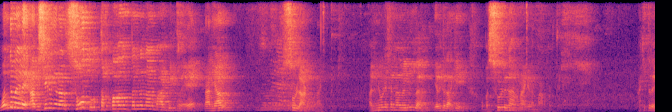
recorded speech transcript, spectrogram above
ಒಂದು ವೇಳೆ ಆ ವಿಷಯಗಳಿಗೆ ನಾನು ಸೋತು, ತಪ್ಪಾದದ್ದನ್ನು ನಾನು ಮಾಡಿಬಿಟ್ರೆ, ನಾನು ಯಾರು? ಸುಳ್ಳಾಡುವನಾಗಿದ್ದೇನೆ ಅನ್ಯೋನ್ಯತೆ ನನ್ನಲ್ಲಿಲ್ಲ ಎರಡನೇದಾಗಿ ಒಬ್ಬ ಸುಳ್ಳುಗಾರನಾಗಿ ನಾನು ಮಾರ್ಪಡ್ತೇನೆ. ಹಾಗಿದ್ರೆ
